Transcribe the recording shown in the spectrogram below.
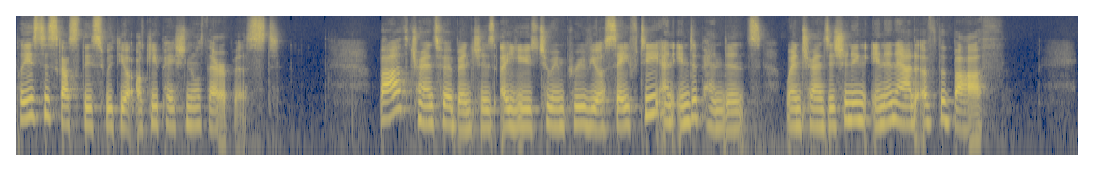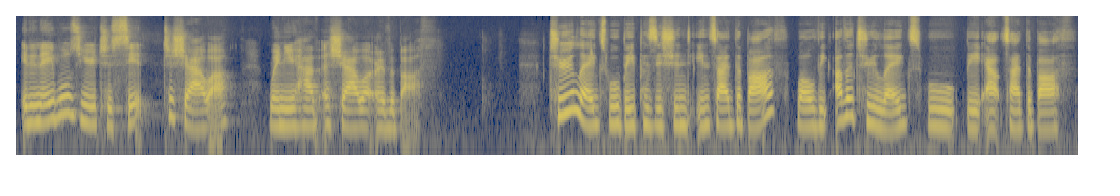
please discuss this with your occupational therapist. Bath transfer benches are used to improve your safety and independence when transitioning in and out of the bath. It enables you to sit to shower when you have a shower over bath. Two legs will be positioned inside the bath while the other two legs will be outside the bath.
